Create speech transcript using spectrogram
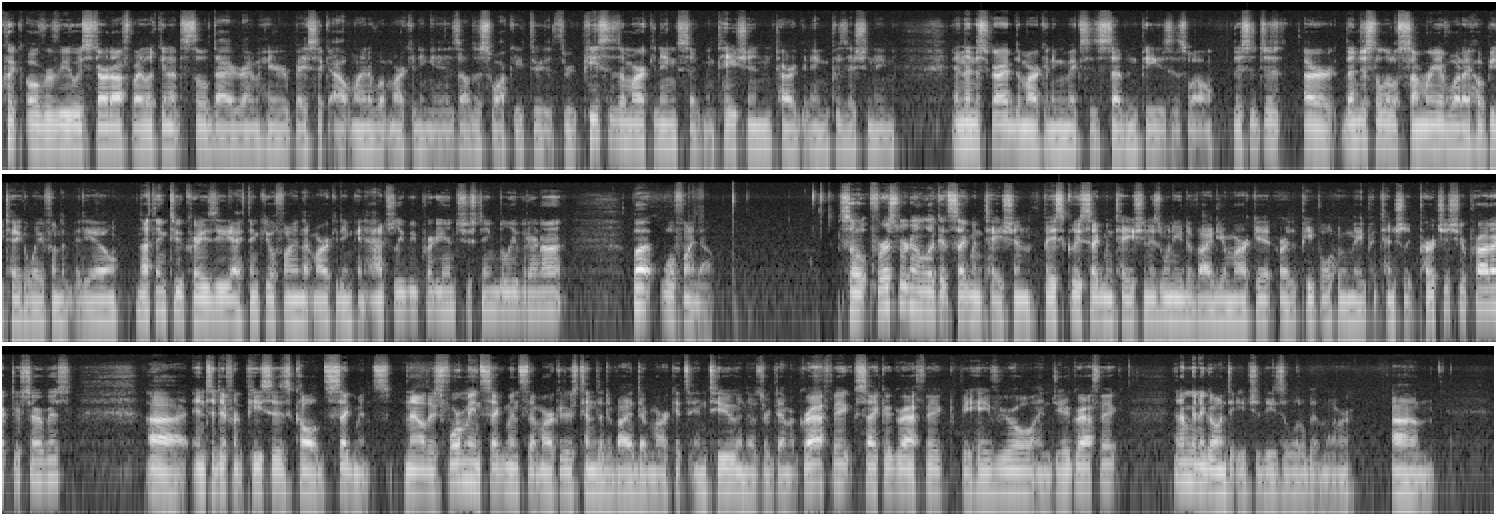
quick overview, we start off by looking at this little diagram here, basic outline of what marketing is. I'll just walk you through the three pieces of marketing, segmentation, targeting, positioning, and then describe the marketing mix's seven P's as well. This is just, or then just a little summary of what I hope you take away from the video. Nothing too crazy. I think you'll find that marketing can actually be pretty interesting, believe it or not, but we'll find out. So first we're going to look at segmentation. Basically segmentation is when you divide your market or the people who may potentially purchase your product or service uh, into different pieces called segments. Now there's four main segments that marketers tend to divide their markets into and those are demographic, psychographic, behavioral, and geographic. And I'm going to go into each of these a little bit more. Um,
